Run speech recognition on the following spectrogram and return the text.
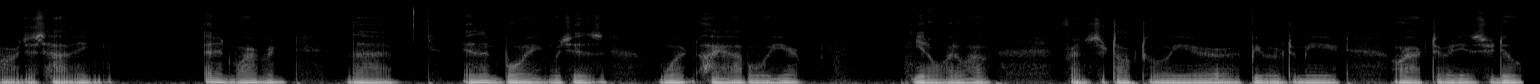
or just having an environment that isn't boring, which is what I have over here. You know, I don't have friends to talk to here, people to meet, or activities to do.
